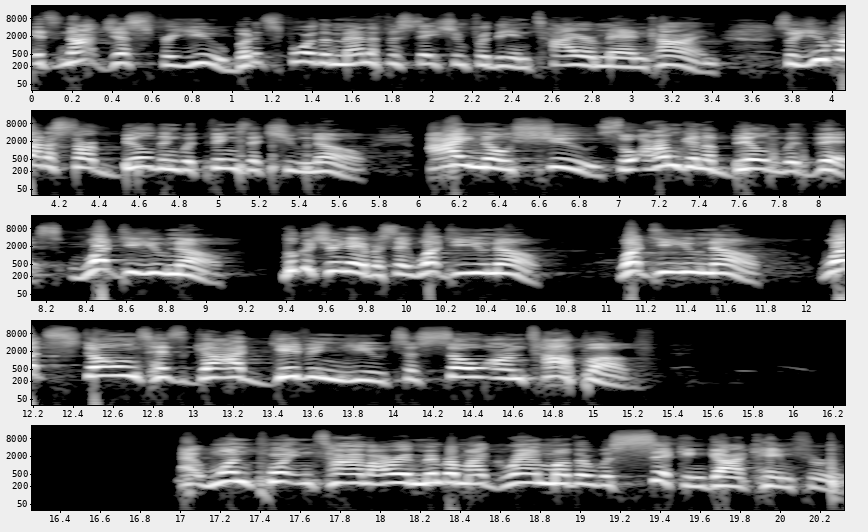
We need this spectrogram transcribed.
it's not just for you, but it's for the manifestation for the entire mankind. So you got to start building with things that you know. I know shoes, so I'm going to build with this. What do you know? Look at your neighbor, say, What do you know? What do you know? What stones has God given you to sow on top of? At one point in time, I remember my grandmother was sick and God came through.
